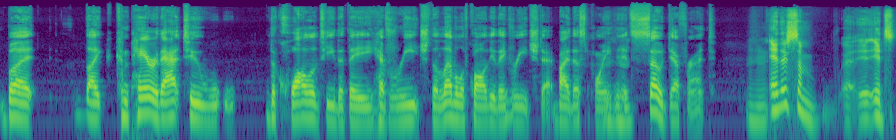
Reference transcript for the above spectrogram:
but like compare that to the quality that they have reached, the level of quality they've reached at, by this point. Mhm. It's so different. Mhm. And there's some, uh, it's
